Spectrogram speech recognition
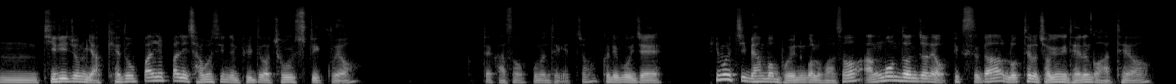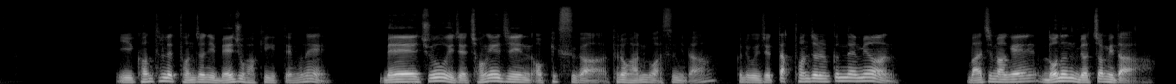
음, 딜이 좀 약해도 빨리빨리 잡을 수 있는 빌드가 좋을 수도 있고요. 그때 가서 보면 되겠죠. 그리고 이제 피물집이 한번 보이는 걸로 봐서 악몽 던전의 어픽스가 로테로 적용이 되는 것 같아요. 이 건틀렛 던전이 매주 바뀌기 때문에 매주 이제 정해진 어픽스가 들어가는 것 같습니다. 그리고 이제 딱 던전을 끝내면 마지막에 너는 몇 점이다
